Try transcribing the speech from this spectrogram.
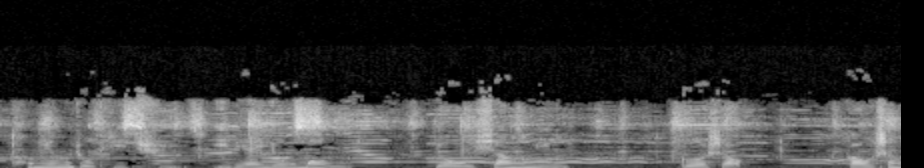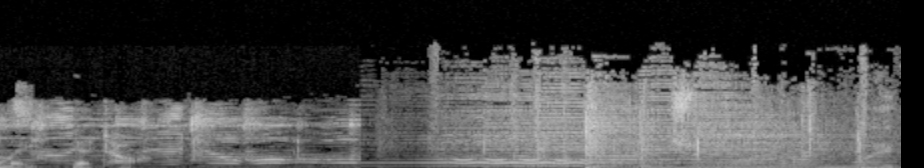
同名主题曲《一帘幽梦》由乡民歌手高胜美演唱。窗外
